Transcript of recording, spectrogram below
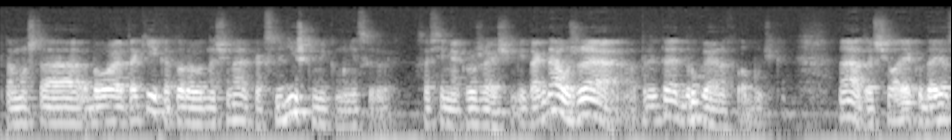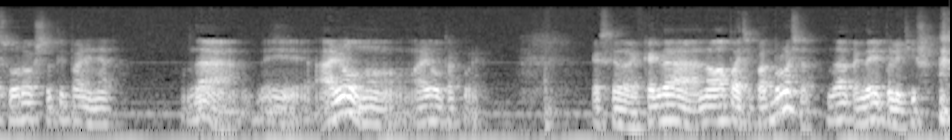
Потому что бывают такие, которые вот начинают как с людишками коммуницировать со всеми окружающими. И тогда уже прилетает другая нахлобучка. Да, то есть человеку дается урок, что ты парень нет. Да, и орел, ну, орел такой как сказать, когда на лопате подбросят, да, тогда и полетишь.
